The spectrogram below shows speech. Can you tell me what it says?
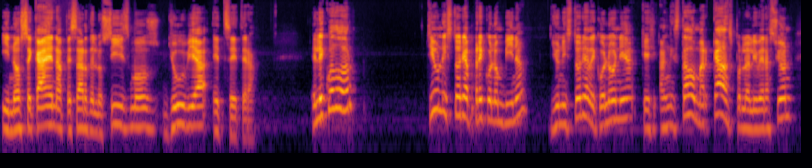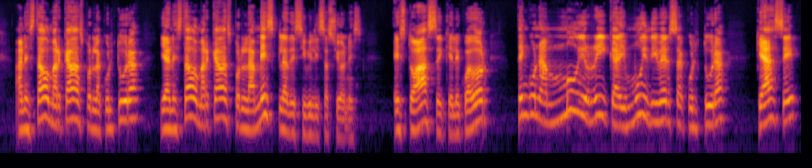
y no se caen a pesar de los sismos, lluvia, etc. El Ecuador tiene una historia precolombina y una historia de colonia que han estado marcadas por la liberación, han estado marcadas por la cultura y han estado marcadas por la mezcla de civilizaciones. Esto hace que el Ecuador tenga una muy rica y muy diversa cultura que hace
